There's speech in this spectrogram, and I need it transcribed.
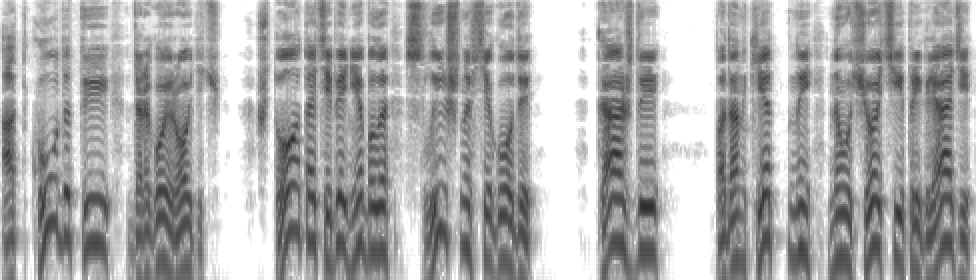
«Откуда ты, дорогой родич? Что-то тебе не было слышно все годы. Каждый под анкетный на учете и пригляде,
